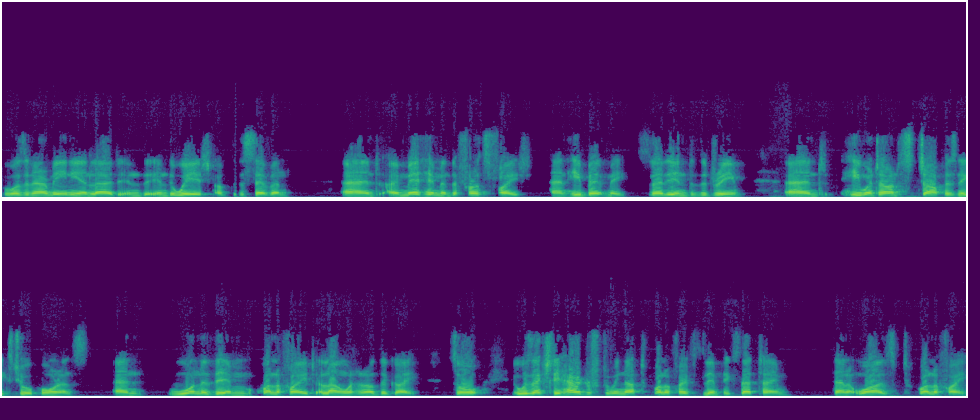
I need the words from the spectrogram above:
There was an Armenian lad in the in the weight of the seven, and I met him in the first fight, and he bet me. So that ended the dream. And he went on to stop his next two opponents, and one of them qualified along with another guy. So it was actually harder for me not to qualify for the Olympics that time than it was to qualify,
